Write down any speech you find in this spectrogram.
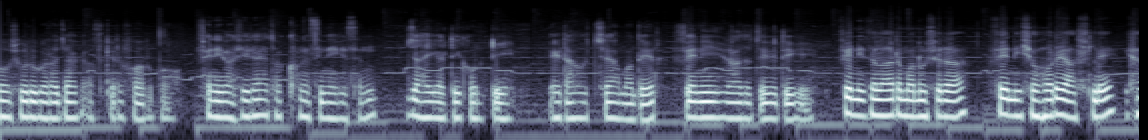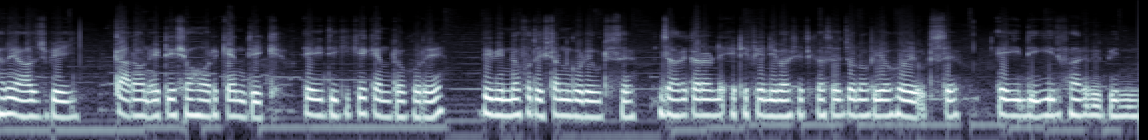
তো শুরু করা যাক আজকের পর্ব। ফেনীবাসীরা এতক্ষণে চিনে গেছেন জায়গাটি কোনটি। এটা হচ্ছে আমাদের ফেনী রাজাতির দিকে। ফেনী জেলার মানুষেরা ফেনী শহরে আসলে এখানে আসবেই, কারণ এটি শহর কেন্দ্রিক। এই দিঘিকে কেন্দ্র করে বিভিন্ন প্রতিষ্ঠান গড়ে উঠছে, যার কারণে এটি ফেনীবাসীর কাছে জনপ্রিয় হয়ে উঠছে। এই দিঘির ফার বিভিন্ন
